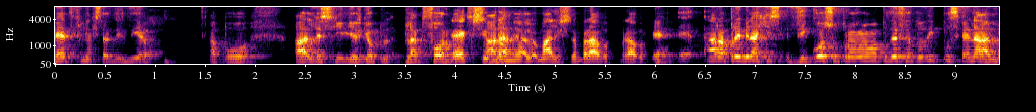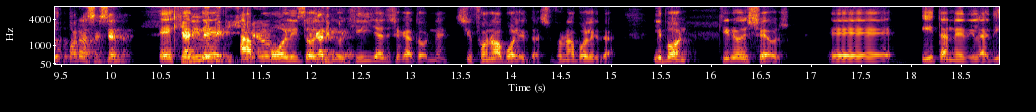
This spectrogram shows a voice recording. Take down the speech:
Netflix, Ναι. θα τις δει από άλλες χίλιες δυο πλατφόρμες. Έξυπνο άρα, μυαλό, μάλιστα. Μπράβο. μπράβο. ε, ε, άρα πρέπει να έχεις δικό σου πρόγραμμα που δεν θα το δει πουθενά αλλού παρά σε σένα. Έχετε αν είναι επιτυχημένο, απόλυτο σε κάνει δίκιο. 1000%. Ναι, συμφωνώ απόλυτα. Συμφωνώ απόλυτα. Λοιπόν, κύριε Οδυσσέος, ε, ήταν δηλαδή,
